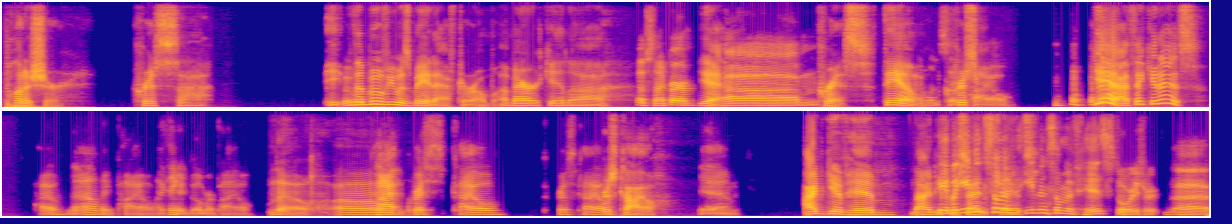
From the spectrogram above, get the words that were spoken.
the Punisher. Chris. Uh, he, the movie was made after him. American. Uh, A sniper? yeah. Um Chris. Damn. Chris. Pyle. Yeah, I think it is. Pyle? No, I don't think Pyle. I think a Gomer Pyle. No. Um, Chris Kyle. Chris Kyle. Chris Kyle. Yeah. I'd give him ninety Yeah, but even some of even some of his stories were uh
